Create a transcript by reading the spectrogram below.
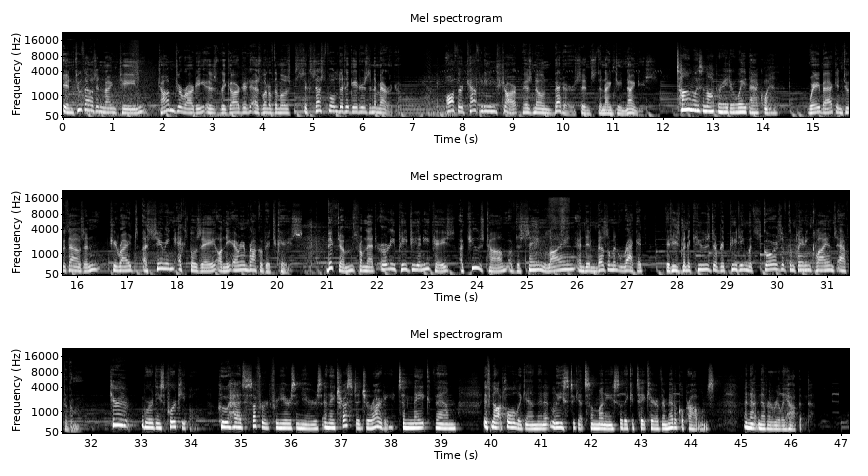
In 2019, Tom Girardi is regarded as one of the most successful litigators in America. Author Kathleen Sharp has known better since the 1990s. Tom was an operator way back when. Way back in 2000, she writes a searing expose on the Erin Brockovich case. Victims from that early PG&E case accused Tom of the same lying and embezzlement racket that he's been accused of repeating with scores of complaining clients after them. Here were these poor people who had suffered for years and years, and they trusted Girardi to make them, if not whole again, then at least to get some money so they could take care of their medical problems. And that never really happened.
